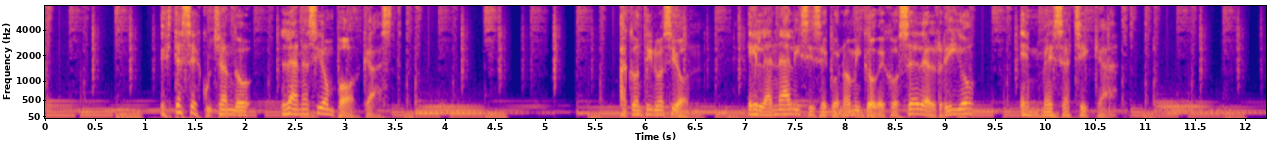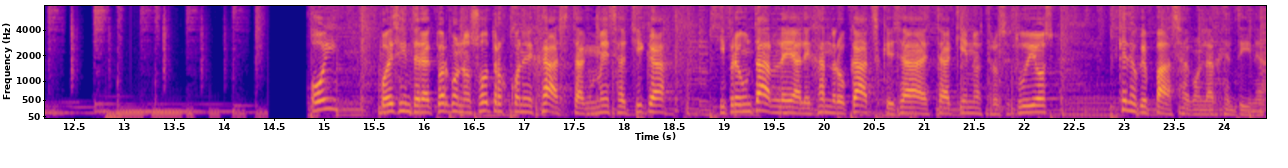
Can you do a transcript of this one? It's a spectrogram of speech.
Estás escuchando La Nación Podcast. A continuación, el análisis económico de José del Río en Mesa Chica. Hoy podés interactuar con nosotros con el hashtag Mesa Chica y preguntarle a Alejandro Katz, que ya está aquí en nuestros estudios, qué es lo que pasa con la Argentina.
